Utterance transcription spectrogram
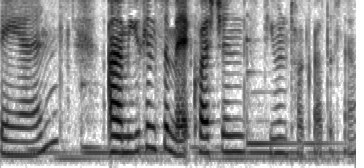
fans. Um, you can submit questions. Do you want to talk about this now?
